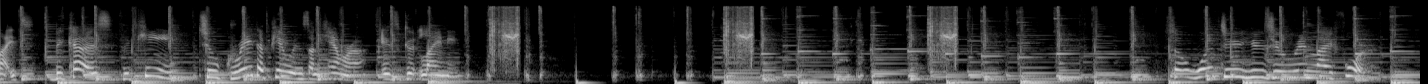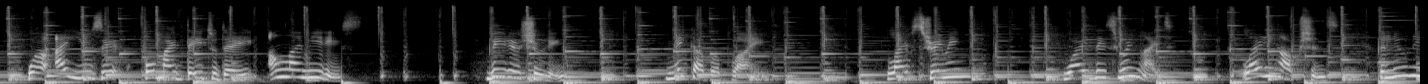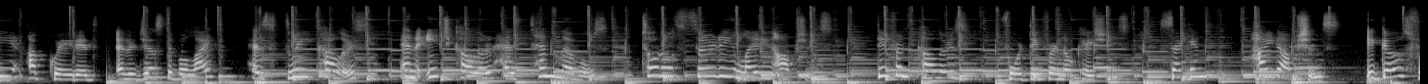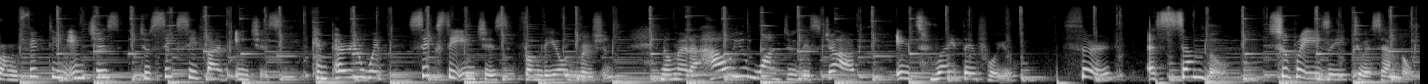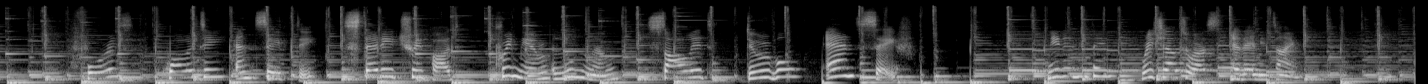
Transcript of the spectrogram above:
because the key to great appearance on camera is good lighting. So what do you use your ring light for? Well, I use it for my day-to-day -day online meetings, video shooting, makeup applying, live streaming. Why this ring light? Lighting options. Upgraded and adjustable light has three colors and each color has 10 levels, total 30 lighting options, different colors for different locations. Second, height options. It goes from 15 inches to 65 inches, comparing with 60 inches from the old version. No matter how you want to do this job, it's right there for you. Third, assemble. Super easy to assemble. And safety. Steady tripod, premium aluminum, solid, durable, and safe. Need anything? Reach out to us at any time.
